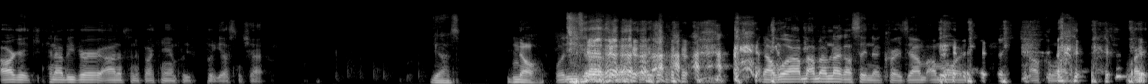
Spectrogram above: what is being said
argument can i be very honest and if i can please put yes in chat Yes. No. What do you guys no, well, I'm, I'm not gonna say nothing crazy. I'm, I'm on alkaline. Right.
